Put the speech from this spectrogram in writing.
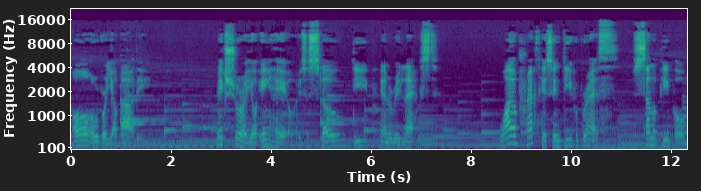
all over your body. Make sure your inhale is slow, deep, and relaxed. While practicing deep breaths, some people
